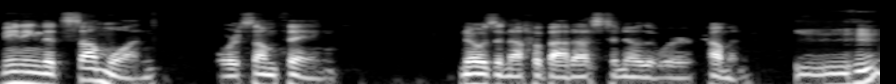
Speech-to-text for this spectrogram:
Meaning that someone or something knows enough about us to know that we're coming. Mm-hmm.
